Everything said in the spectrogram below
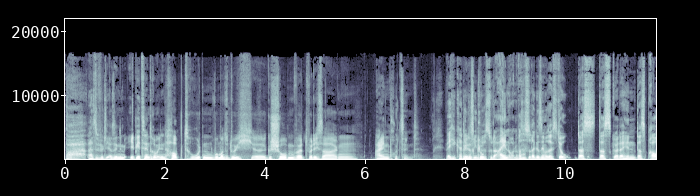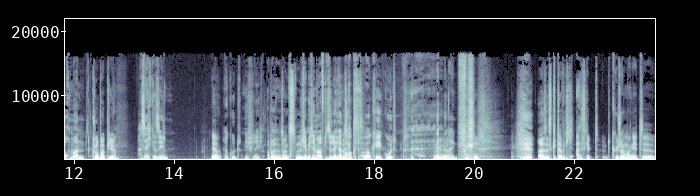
Boah, also wirklich, also in dem Epizentrum, in den Hauptrouten, wo man so durchgeschoben äh, wird, würde ich sagen, ein Prozent. Welche Kategorien Klo- würdest du da einordnen? Was hast du da gesehen, wo du sagst, jo, das, das gehört dahin, das braucht man. Klopapier. Hast du echt gesehen? Ja. Ja gut, nicht schlecht. Aber ansonsten. Ich habe mich dann mal auf diese Löcher gehockt, gibt's? aber okay, gut. ja, ja. Nein. Also es gibt da wirklich, es gibt Kühlschrankmagnete,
